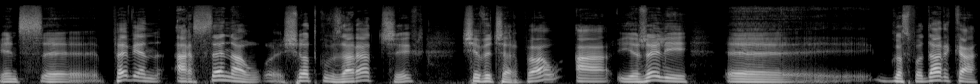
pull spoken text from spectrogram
Więc pewien arsenał środków zaradczych się wyczerpał, a jeżeli gospodarka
